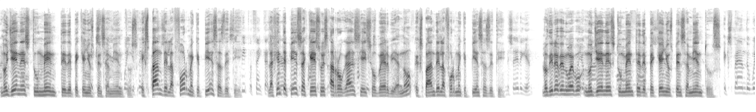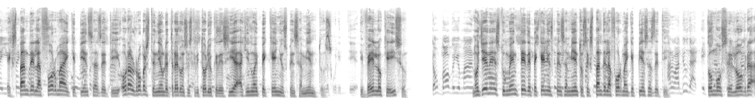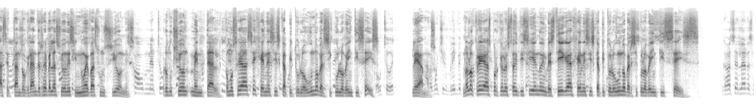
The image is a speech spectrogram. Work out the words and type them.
No llenes tu mente de pequeños pensamientos. Expande la forma en que piensas de ti. La gente piensa que eso es arrogancia y soberbia. No, expande la forma en que piensas de ti. Lo diré de nuevo, no llenes tu mente de pequeños pensamientos. Expande la forma en que piensas de ti. Oral Roberts tenía un letrero en su escritorio que decía, aquí no hay pequeños pensamientos. Y ve lo que hizo. No llenes tu mente de pequeños pensamientos, expande la forma en que piensas de ti. ¿Cómo se logra aceptando grandes revelaciones y nuevas unciones? Producción mental. ¿Cómo se hace? Génesis capítulo 1, versículo 26. Leamos. No lo creas porque lo estoy diciendo, investiga Génesis capítulo 1, versículo 26.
